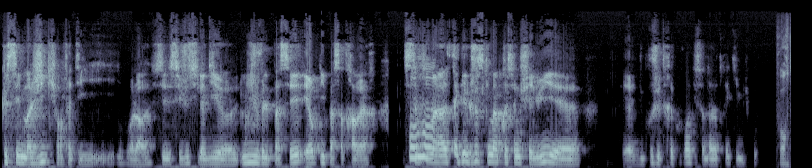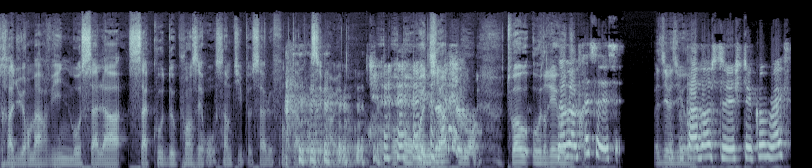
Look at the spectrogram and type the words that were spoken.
que c'est magique en fait. Il, voilà, c'est c'est juste il a dit euh, lui je vais le passer et hop il passe à travers. C'est Mhm. quelque chose qui m'impressionne chez lui. Et, euh, et, du coup, je suis très content qu'il soit dans notre équipe. Du coup. Pour traduire Marvin, Mossala, Sako 2.0, c'est un petit peu ça le fond de ta pensée, Marvin. On, on- on retient. Exactement. Toi, Audrey, Non, mais après, c'est- c'est- vas-y, vas-y. Pardon, je te, je te coupe, Max.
